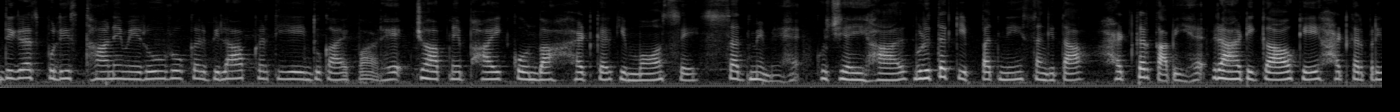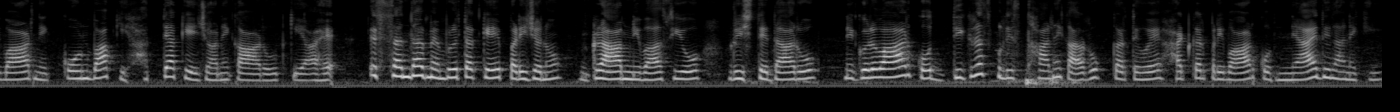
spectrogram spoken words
दिग्रस पुलिस थाने में रो रो कर विलाप करती है इंदु गायकवाड़ है, जो अपने भाई कोनबा हटकर की मौत से सदमे में है। कुछ यही हाल मृतक की पत्नी संगीता हटकर का भी है। राहटी गाँव के हटकर परिवार ने कोनबा की हत्या किए जाने का आरोप किया है। इस संदर्भ में मृतक के परिजनों, ग्राम निवासियों, रिश्तेदारों ने गुरुवार को दिग्रस पुलिस थाने का रुख करते हुए हटकर परिवार को न्याय दिलाने की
